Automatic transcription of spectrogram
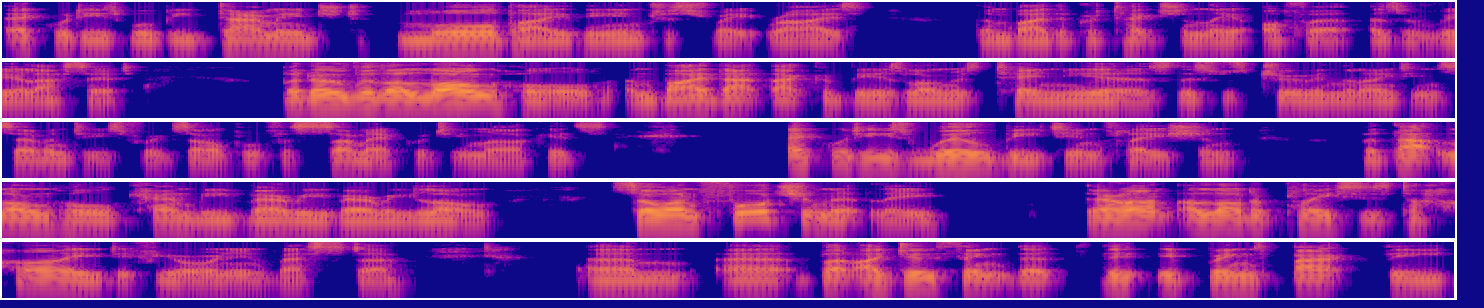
equities will be damaged more by the interest rate rise than by the protection they offer as a real asset. But over the long haul, and by that, that could be as long as 10 years, this was true in the 1970s, for example, for some equity markets, equities will beat inflation, but that long haul can be very, very long. So, unfortunately, there aren't a lot of places to hide if you're an investor. Um, uh, but I do think that th- it brings back the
